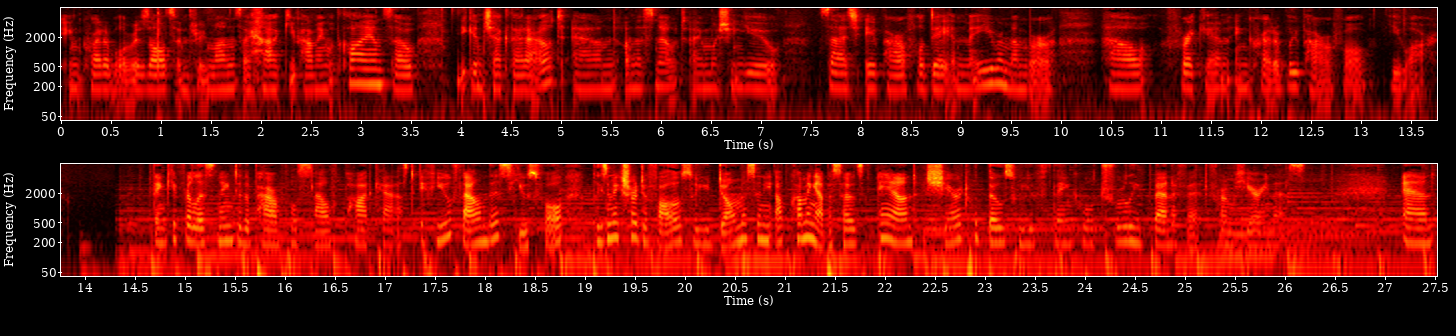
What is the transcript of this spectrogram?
Incredible results in three months I keep having with clients, so you can check that out. And on this note, I'm wishing you such a powerful day, and may you remember how freaking incredibly powerful you are. Thank you for listening to the Powerful Self podcast. If you found this useful, please make sure to follow so you don't miss any upcoming episodes and share it with those who you think will truly benefit from hearing this. And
